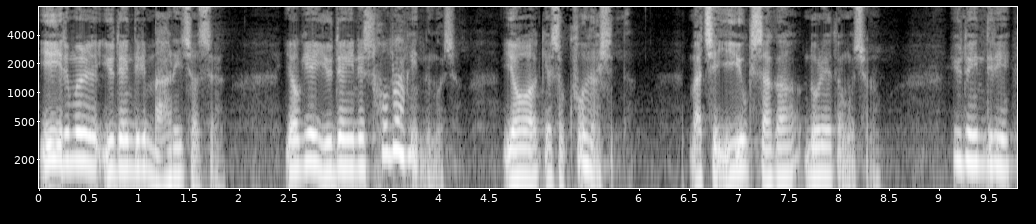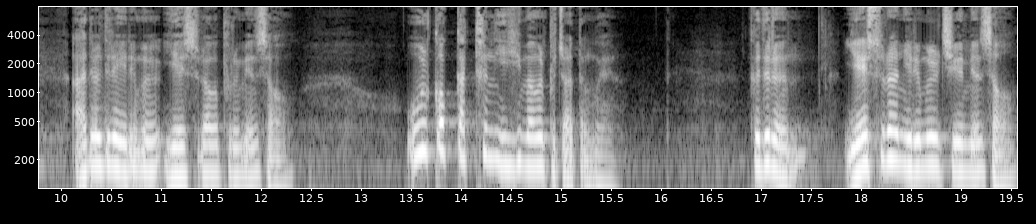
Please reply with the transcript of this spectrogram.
이 이름을 유대인들이 많이 줬어요. 여기에 유대인의 소망이 있는 거죠. 여호와께서 구원하신다. 마치 이육사가 노래했던 것처럼 유대인들이 아들들의 이름을 예수라고 부르면서 올 것 같은 이 희망을 붙잡았던 거예요. 그들은 예수란 이름을 지으면서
